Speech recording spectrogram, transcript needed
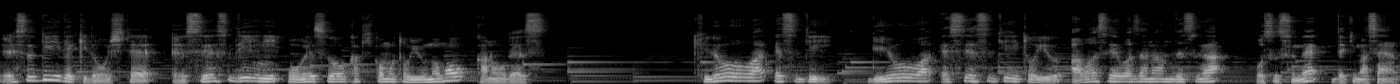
SD で起動して SSD に OS を書き込むというのも可能です。起動は SD、利用は SSD という合わせ技なんですが、おすすめできません。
